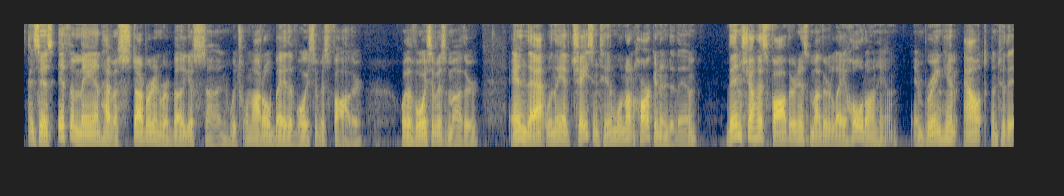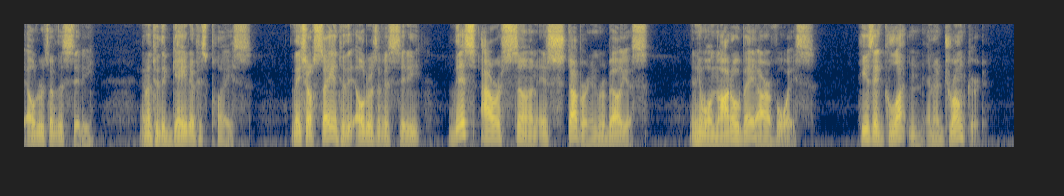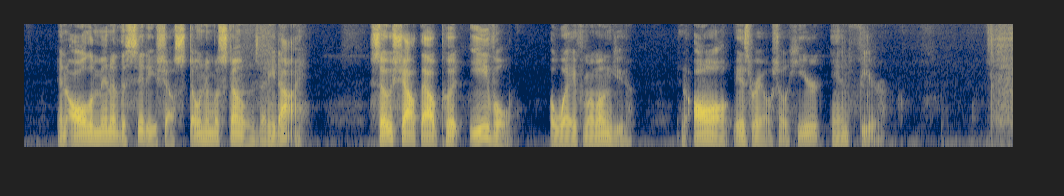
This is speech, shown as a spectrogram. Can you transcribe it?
It says, If a man have a stubborn and rebellious son, which will not obey the voice of his father, or the voice of his mother, and that, when they have chastened him, will not hearken unto them. Then shall his father and his mother lay hold on him, and bring him out unto the elders of the city, and unto the gate of his place. And they shall say unto the elders of his city, This our son is stubborn and rebellious, and he will not obey our voice. He is a glutton and a drunkard, and all the men of the city shall stone him with stones, that he die. So shalt thou put evil away from among you, and all Israel shall hear and fear.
